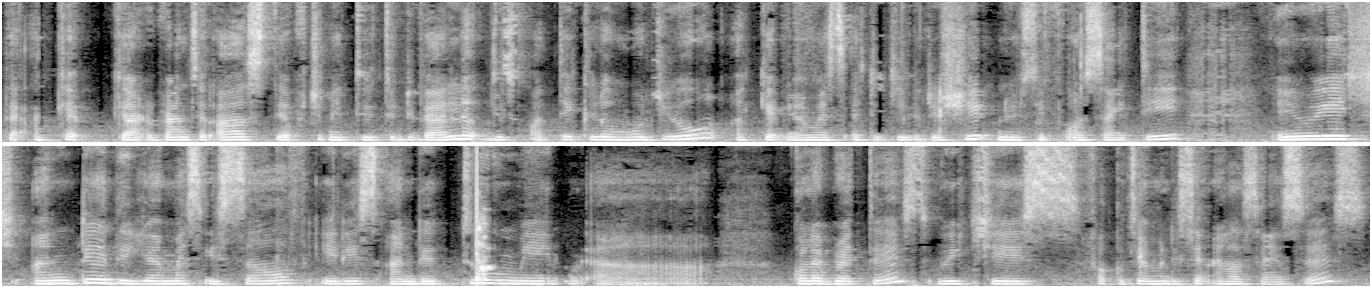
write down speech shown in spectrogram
that ACAP granted us the opportunity to develop this particular module, ACAP UMS SDG Leadership, University for Society, in which under the UMS itself, it is under two main uh, collaborators, which is Faculty of Medicine and Health Sciences,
